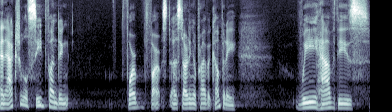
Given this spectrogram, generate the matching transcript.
and actual seed funding for, uh, starting a private company, we have these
